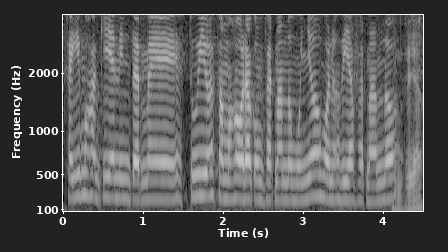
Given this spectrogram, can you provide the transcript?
Seguimos aquí en Internet Estudio, estamos ahora con Fernando Muñoz. Buenos días, Fernando. Buenos días.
